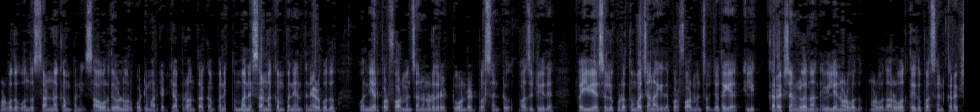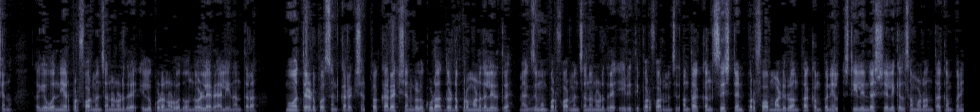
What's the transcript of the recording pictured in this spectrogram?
ನೋಡಬಹುದು ಒಂದು ಸಣ್ಣ ಕಂಪನಿ ಸಾವಿರದ ಏಳ್ನೂರು ಕೋಟಿ ಮಾರ್ಕೆಟ್ ಕ್ಯಾಪ್ ಇರುವಂತಹ ಕಂಪನಿ ತುಂಬಾನೇ ಸಣ್ಣ ಕಂಪನಿ ಅಂತಾನೆ ಹೇಳ್ಬೋದು. ಒನ್ ಇಯರ್ ಪರ್ಫಾರ್ಮೆನ್ಸ್ ಅನ್ನು ನೋಡಿದ್ರೆ ಟೂ ಹಂಡ್ರೆಡ್ ಪರ್ಸೆಂಟ್ ಪಾಸಿಟಿವ್ ಇದೆ. ಫೈವ್ ಇಯರ್ಸ್ ಅಲ್ಲೂ ಕೂಡ ತುಂಬಾ ಚೆನ್ನಾಗಿದೆ ಪರ್ಫಾರ್ಮೆನ್ಸ್ ಜೊತೆಗೆ ಇಲ್ಲಿ ಕರೆಕ್ಷನ್ ಗಳನ್ನ ನೀವು ಇಲ್ಲೇ ನೋಡಬಹುದು ನೋಡಬಹುದು ಅರವತ್ತೈದು ಪರ್ಸೆಂಟ್ ಕರೆಕ್ಷನ್ ಹಾಗೆ ಒನ್ ಇಯರ್ ಪರ್ಫಾರ್ಮೆನ್ಸ್ ಅನ್ನು ನೋಡಿದ್ರೆ ಇಲ್ಲೂ ಕೂಡ ನೋಡಬಹುದು ಒಂದು ಒಳ್ಳೆ ರ್ಯಾಲಿ ನಂತರ. ಮೂವತ್ತೆರಡು ಪರ್ಸೆಂಟ್ ಕರೆಕ್ಷನ್ ಸೊ ಕರೆಕ್ಷನ್ಗಳು ಕೂಡ ದೊಡ್ಡ ಪ್ರಮಾಣದಲ್ಲಿ ಇರುತ್ತವೆ ಮ್ಯಾಕ್ಸಿಮಮ್ ಪರ್ಫಾರ್ಮೆನ್ಸ್ ಅನ್ನ ನೋಡಿದ್ರೆ ಈ ರೀತಿ ಪರ್ಫಾರ್ಮೆನ್ಸ್ ಇದೆ. ಅಂತ ಕನ್ಸಿಸ್ಟೆಂಟ್ ಪರ್ಫಾರ್ಮ್ ಮಾಡಿರುವಂತಹ ಕಂಪನಿ ಅಲ್ಲ. ಸ್ಟೀಲ್ ಇಂಡಸ್ಟ್ರಿಯಲ್ಲಿ ಕೆಲಸ ಮಾಡುವಂತಹ ಕಂಪನಿ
